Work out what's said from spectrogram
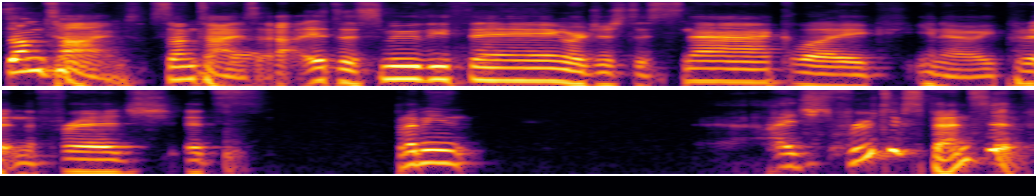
Sometimes, sometimes yeah. Uh, it's a smoothie thing or just a snack. Like you know, you put it in the fridge. It's, but I mean, I just fruit's expensive.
